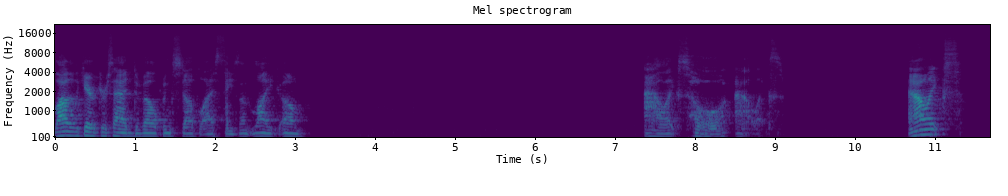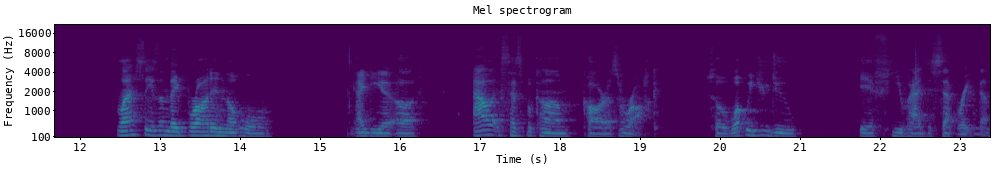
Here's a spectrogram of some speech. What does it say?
a lot of the characters had developing stuff last season, like um, Alex. Oh, Alex. Alex. Last season, they brought in the whole idea of Alex has become Kara's rock. So, what would you do if you had to separate them?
